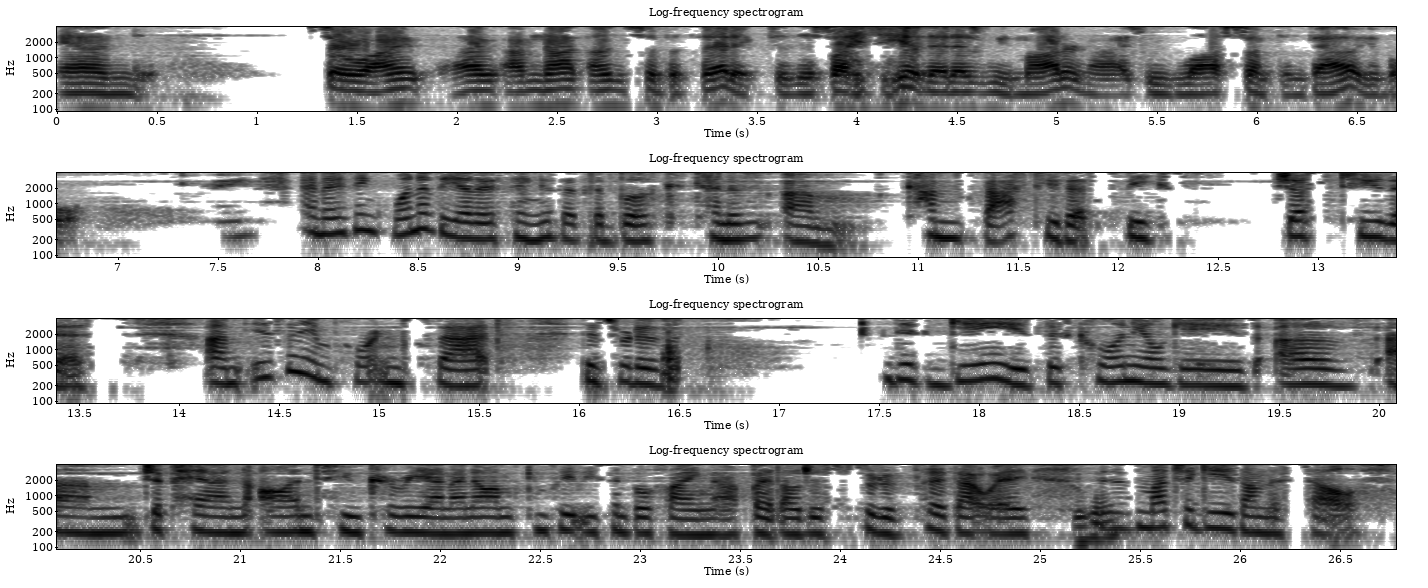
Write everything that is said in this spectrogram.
and so I, I i'm not unsympathetic to this idea that as we modernize we've lost something valuable and I think one of the other things that the book kind of um, comes back to that speaks just to this um, is the importance that this sort of this gaze, this colonial gaze of um, Japan onto Korea, and I know I'm completely simplifying that, but I'll just sort of put it that way, mm-hmm. was as much a gaze on the self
